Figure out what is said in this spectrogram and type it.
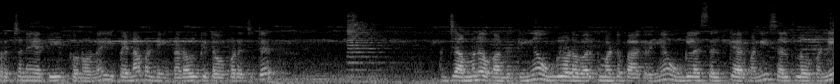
பிரச்சனையை தீர்க்கணும்னு. இப்போ என்ன பண்ணுறீங்க கடவுள்கிட்ட ஒப்படைச்சிட்டு ஜம்முன்னு உட்காந்துருக்கீங்க உங்களோட ஒர்க் மட்டும் பார்க்குறீங்க உங்களை செல்ஃப் கேர் பண்ணி செல்ஃப் லவ் பண்ணி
